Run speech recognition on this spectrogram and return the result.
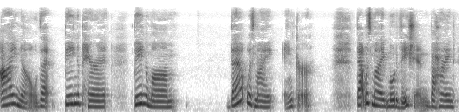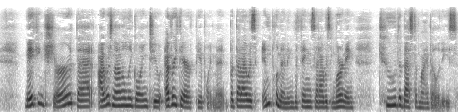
I know that being a parent, being a mom, that was my anchor. That was my motivation behind making sure that I was not only going to every therapy appointment, but that I was implementing the things that I was learning to the best of my abilities.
